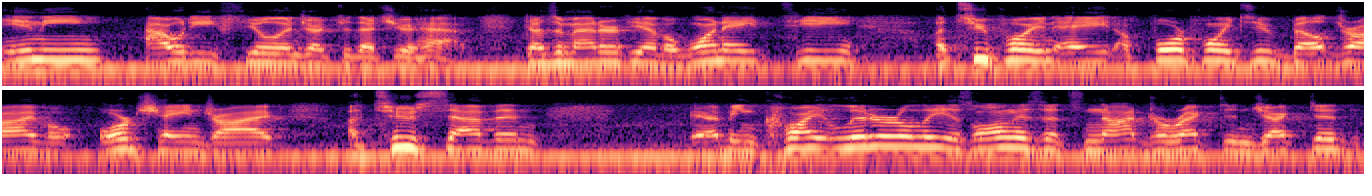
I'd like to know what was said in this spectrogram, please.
any Audi fuel injector that you have. Doesn't matter if you have a 1.8T, a 2.8, a 4.2 belt drive or chain drive, a 2.7. I mean, quite literally, as long as it's not direct injected,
